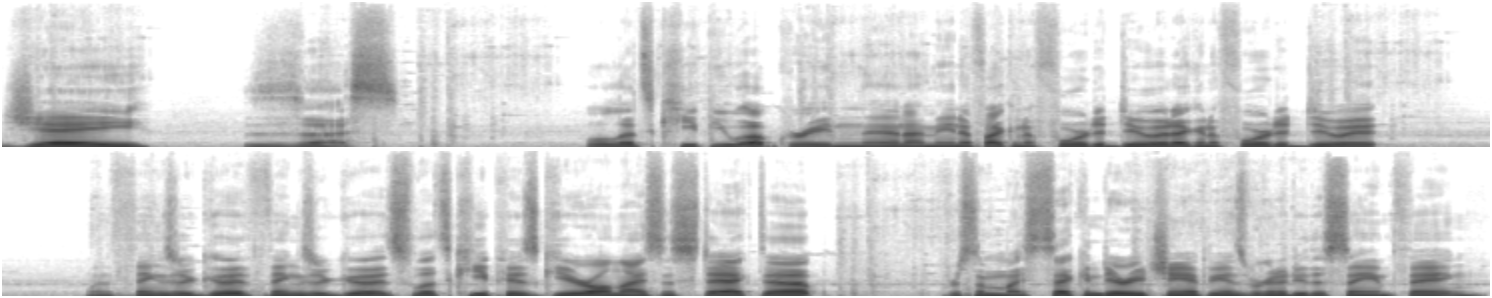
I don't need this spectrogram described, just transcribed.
Jesus. Well, let's keep you upgrading then. I mean, if I can afford to do it, I can afford to do it. When things are good, things are good. So let's keep his gear all nice and stacked up. For some of my secondary champions, we're going to do the same thing.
